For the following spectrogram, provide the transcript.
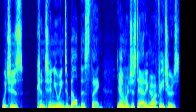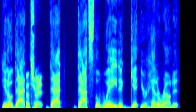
which is continuing to build this thing. And we're just adding more features. You know that That's right. that that's the way to get your head around it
